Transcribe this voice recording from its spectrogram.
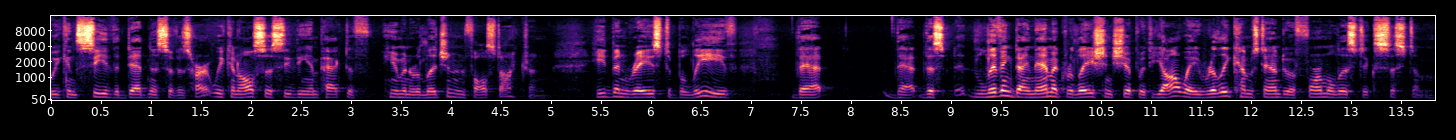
We can see the deadness of his heart. We can also see the impact of human religion and false doctrine. He'd been raised to believe that that this living dynamic relationship with Yahweh really comes down to a formalistic system.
